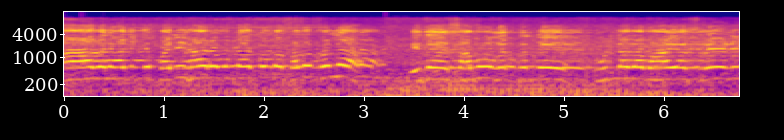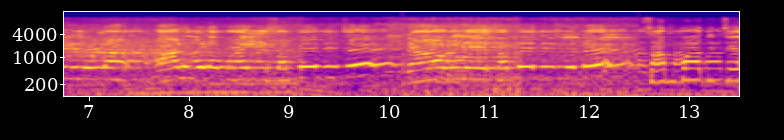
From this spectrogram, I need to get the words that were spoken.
ആ അവരാധിക്ക് പരിഹാരമുണ്ടാക്കുന്ന സദസ്സല്ല. ഇത് സമൂഹത്തിന്റെ ഉന്നതമായ ശ്രേണിയിലുള്ള ആളുകളുമായി സംവേദിച്ച് രാവിലെ സംവേദിച്ചുകൊണ്ട് സമ്പാദിച്ച്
